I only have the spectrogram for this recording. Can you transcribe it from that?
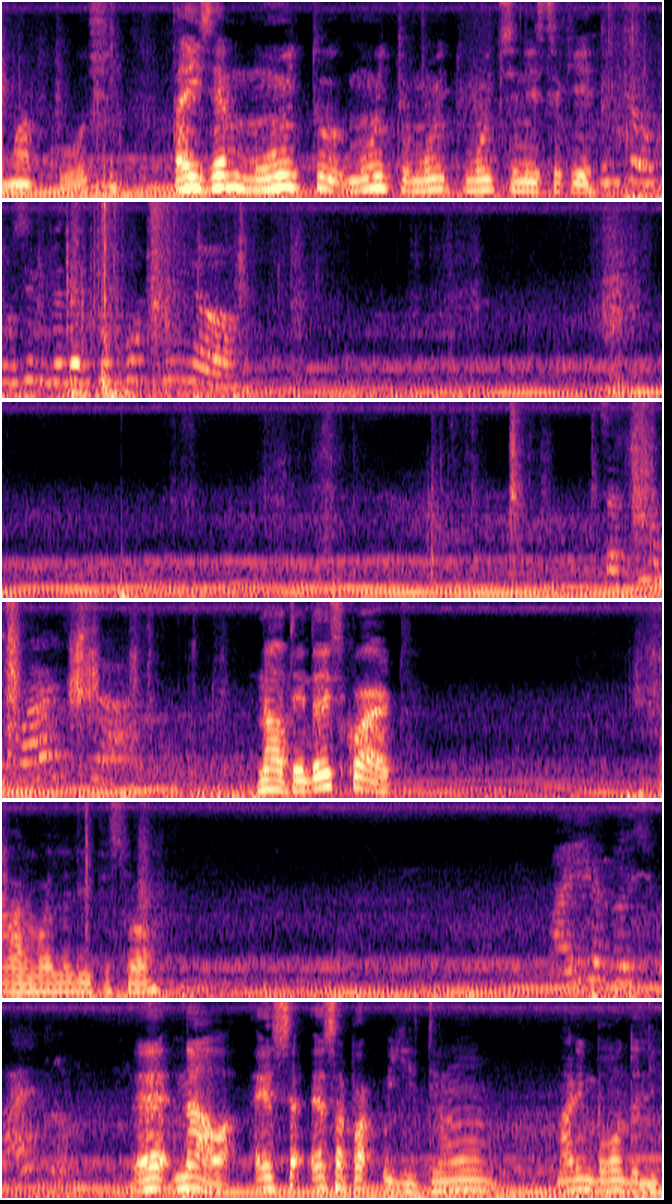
uma coxa. Thaís, é muito, muito, muito, muito sinistro aqui. Então, eu consigo ver daqui um pouquinho, ó. Só tinha um quarto, Thiago? Não, tem dois quartos. Cara, olha ali, pessoal. Aí é dois quartos? É, não, essa, essa parte... Ui, tem um marimbondo ali.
